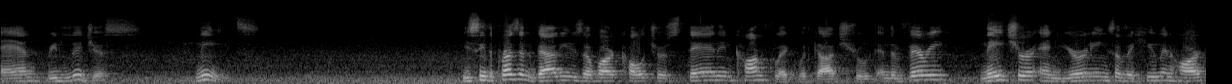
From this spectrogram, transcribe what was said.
and religious needs. You see, the present values of our culture stand in conflict with God's truth and the very nature and yearnings of the human heart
